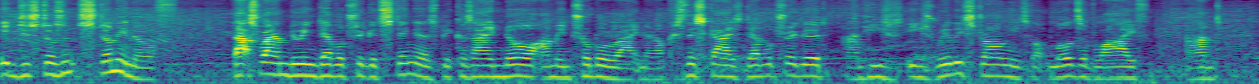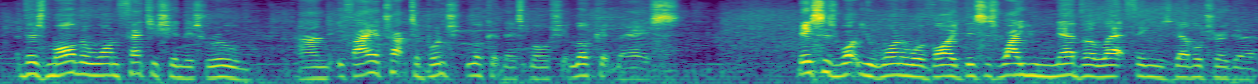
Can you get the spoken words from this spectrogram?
it just doesn't stun enough. That's why I'm doing devil triggered stingers because I know I'm in trouble right now because this guy's devil triggered and he's he's really strong, he's got loads of life and there's more than one fetish in this room and if I attract a bunch... Look at this bullshit. Look at this. This is what you want to avoid. This is why you never let things devil trigger.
